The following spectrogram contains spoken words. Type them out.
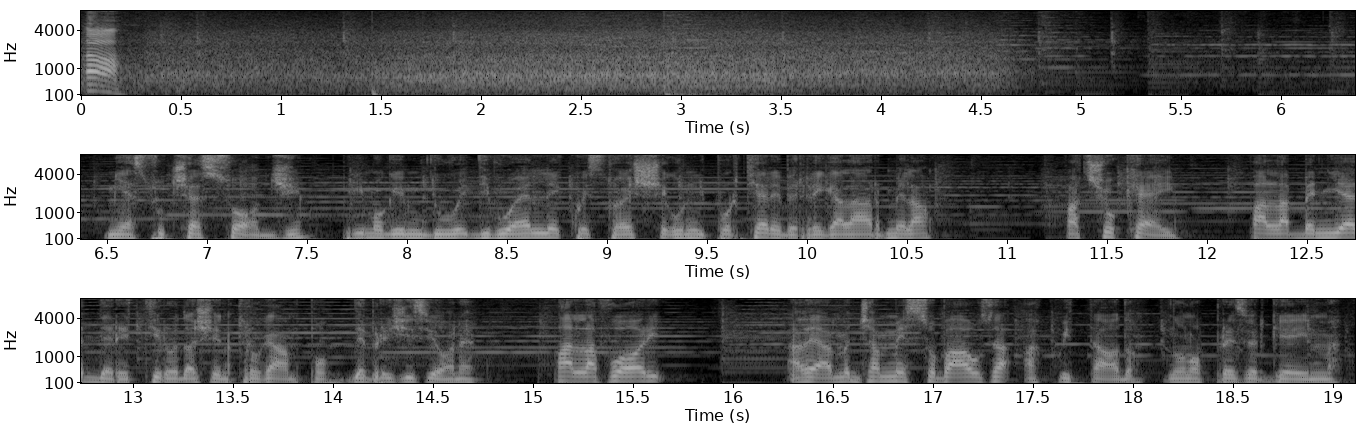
Ah. Mi è successo oggi, primo game di VL, questo esce con il portiere per regalarmela. Faccio ok, palla Ben Yedder e tiro da centrocampo, de precisione. Palla fuori, aveva già messo pausa, ha quittato, non ho preso il game.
